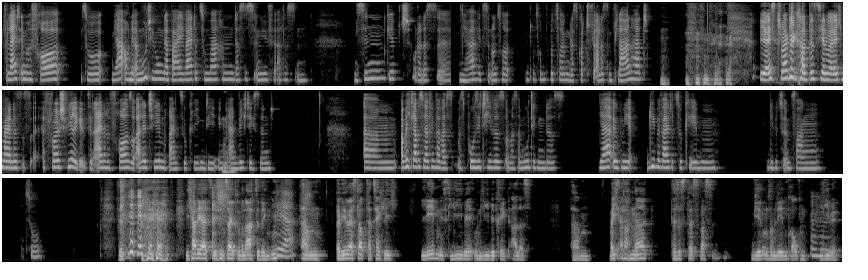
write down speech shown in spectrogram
Vielleicht im Refrain so, ja, auch 'ne Ermutigung dabei, weiterzumachen, dass es irgendwie für alles 'n 'n Sinn gibt oder dass, äh, ja, jetzt in unserer mit unserer Überzeugung, dass Gott für alles 'n Plan hat. Hm. Ja, ich struggle grad bisschen, weil ich meine, das ist, äh, voll schwierig, jetzt in einen Refrain so alle Themen reinzukriegen, die irgendwie Mhm. einem wichtig sind. Ähm, aber ich glaube, es wäre auf jeden Fall was was Positives und was Ermutigendes. Ja, irgendwie Liebe weiterzugeben, Liebe zu empfangen, so. Das ich hatte ja jetzt 'n bisschen Zeit, drüber nachzudenken. Ja. Ähm, bei mir wäre es, glaube tatsächlich: „Leben ist Liebe und Liebe trägt alles.“ Ähm, weil ich einfach merke, das ist das, was wir in unserem Leben brauchen, Mhm. Liebe.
